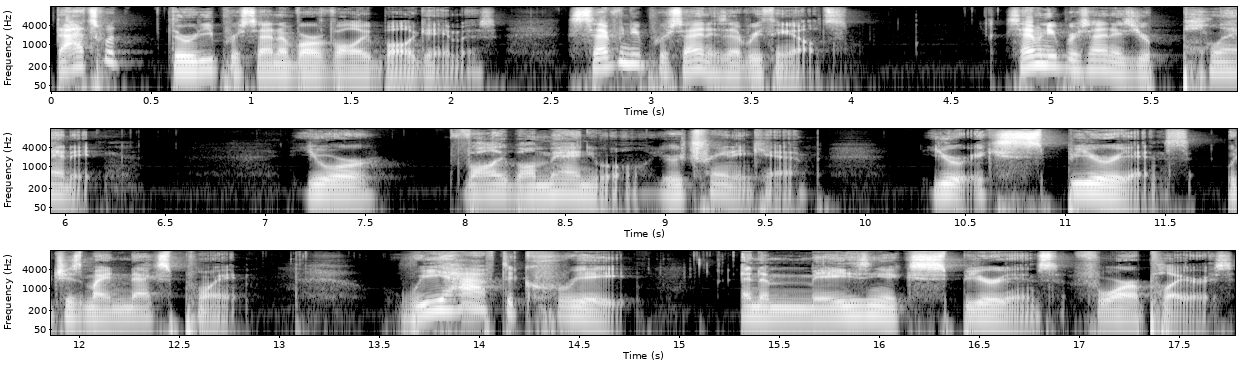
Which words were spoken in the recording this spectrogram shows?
That's what 30% of our volleyball game is. 70% is everything else. 70% is your planning, your volleyball manual, your training camp, your experience, which is my next point. We have to create an amazing experience for our players.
